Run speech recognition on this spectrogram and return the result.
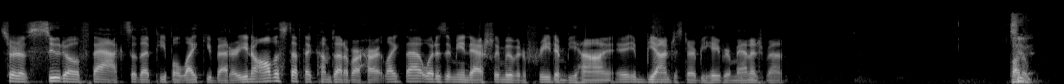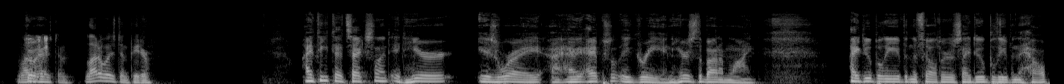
sort of pseudo facts so that people like you better. You know, all the stuff that comes out of our heart like that. What does it mean to actually move in freedom behind eh, beyond just our behavior management? A lot, of, a lot of wisdom. A lot of wisdom, Peter. I think that's excellent. And here is where I, I absolutely agree. And here's the bottom line I do believe in the filters, I do believe in the help.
